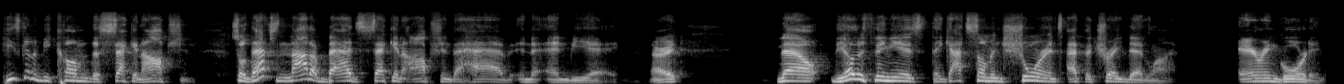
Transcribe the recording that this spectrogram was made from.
he's going to become the second option. So that's not a bad second option to have in the NBA. All right. Now, the other thing is they got some insurance at the trade deadline. Aaron Gordon.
